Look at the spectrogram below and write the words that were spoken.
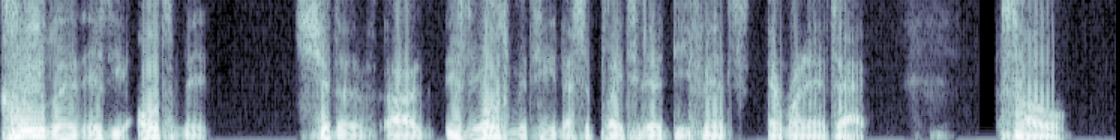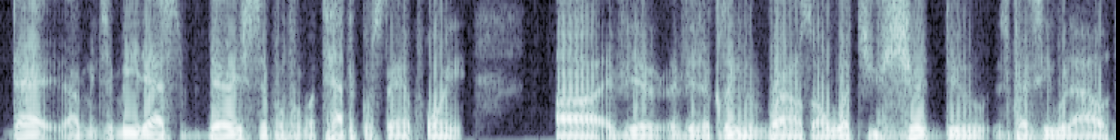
Cleveland is the ultimate. Should have uh, is the ultimate team that should play to their defense and run an attack. So that I mean, to me, that's very simple from a tactical standpoint. Uh, if you're if you're the Cleveland Browns on what you should do, especially without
